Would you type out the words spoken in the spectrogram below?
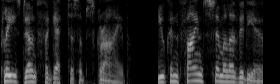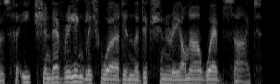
Please don't forget to subscribe. You can find similar videos for each and every English word in the dictionary on our website.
